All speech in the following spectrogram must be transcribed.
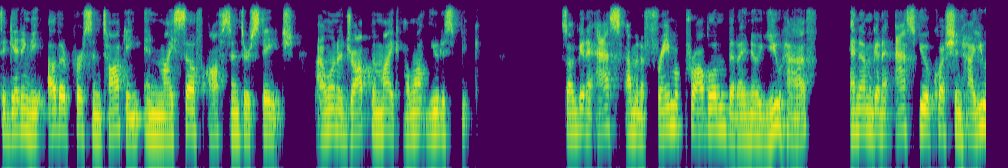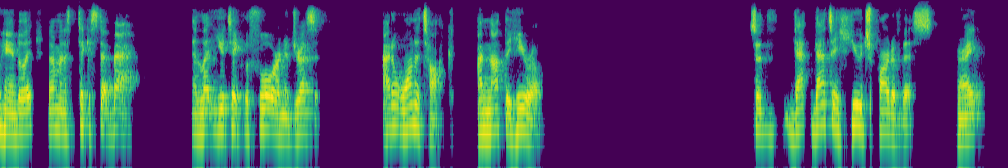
to getting the other person talking and myself off center stage. I want to drop the mic. I want you to speak. So I'm going to ask, I'm going to frame a problem that I know you have, and I'm going to ask you a question, how you handle it. I'm going to take a step back and let you take the floor and address it. I don't want to talk. I'm not the hero. So that that's a huge part of this, right?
